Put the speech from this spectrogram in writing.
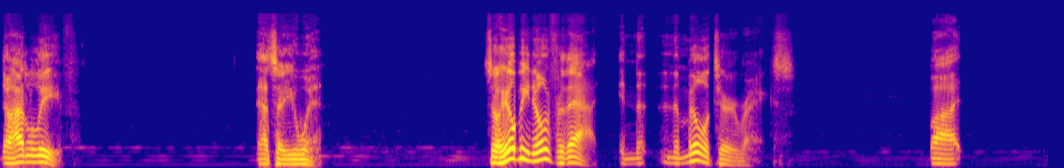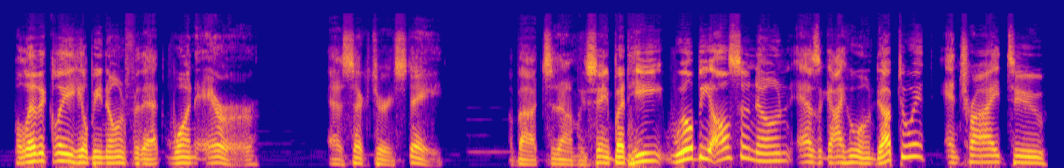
Know how to leave. That's how you win. So he'll be known for that in the in the military ranks. But politically, he'll be known for that one error as Secretary of State about Saddam Hussein. But he will be also known as a guy who owned up to it and tried to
